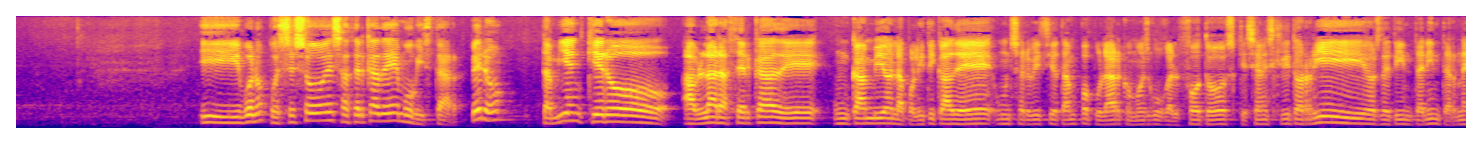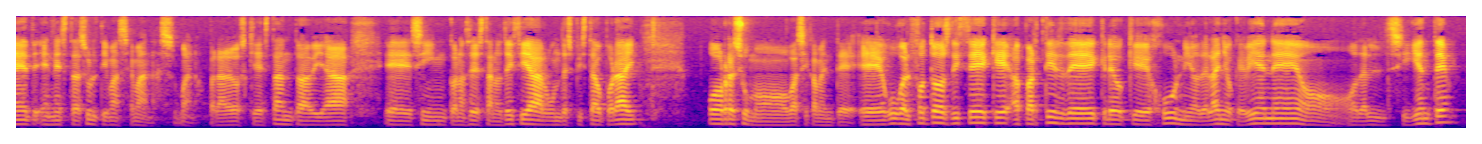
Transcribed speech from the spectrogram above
Y bueno, pues eso es acerca de Movistar. Pero también quiero hablar acerca de un cambio en la política de un servicio tan popular como es Google Fotos, que se han escrito ríos de tinta en Internet en estas últimas semanas. Bueno, para los que están todavía eh, sin conocer esta noticia, algún despistado por ahí, os resumo básicamente. Eh, Google Fotos dice que a partir de creo que junio del año que viene o del siguiente,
